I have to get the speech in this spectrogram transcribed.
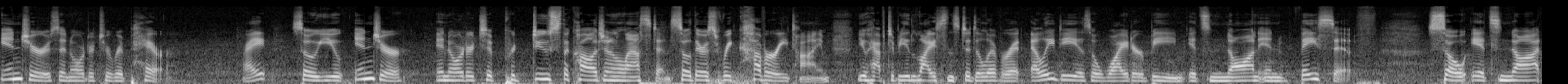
injures in order to repair right? So you injure in order to produce the collagen elastin. So there's recovery time. You have to be licensed to deliver it. LED is a wider beam. It's non-invasive. So it's not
